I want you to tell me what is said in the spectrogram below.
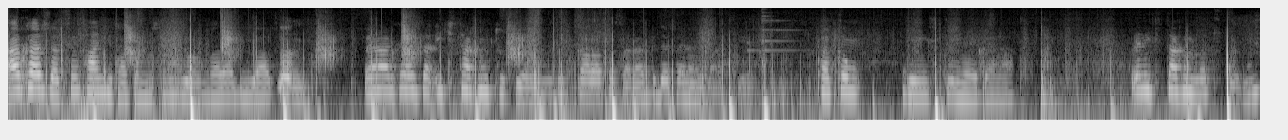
Arkadaşlar siz hangi takımlısınız yorumlara bir yazın. Ben arkadaşlar iki takım tutuyorum. Bir Galatasaray bir de Fenerbahçe. Takım değiştirmeyi Berat. Ben iki takım da tutuyorum.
